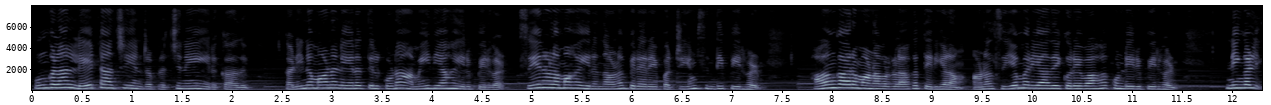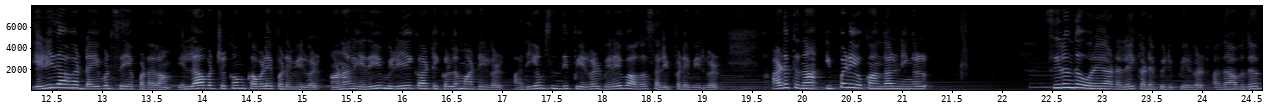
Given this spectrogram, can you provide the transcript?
உங்களால் லேட் ஆச்சு என்ற பிரச்சனையே இருக்காது. கடினமான நேரத்தில் கூட அமைதியாக இருப்பீர்கள். சுயநலமாக இருந்தாலும் பிறரை பற்றியும் சிந்திப்பீர்கள். அகங்காரமானவர்களாக தெரியலாம். ஆனால் சுயமரியாதை குறைவாக கொண்டிருப்பீர்கள். நீங்கள் எளிதாக டைவர்ட் செய்யப்படலாம். எல்லாவற்றுக்கும் கவலைப்படுவீர்கள். ஆனால் எதையும் வெளியே காட்டிக்கொள்ள மாட்டீர்கள். அதிகம் சிந்திப்பீர்கள். விரைவாக சளிப்படுவீர்கள் அடுத்ததான் இப்படி உட்கார்ந்தால் நீங்கள் சிறந்த உரையாடலை கடைபிடிப்பீர்கள் அதாவது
